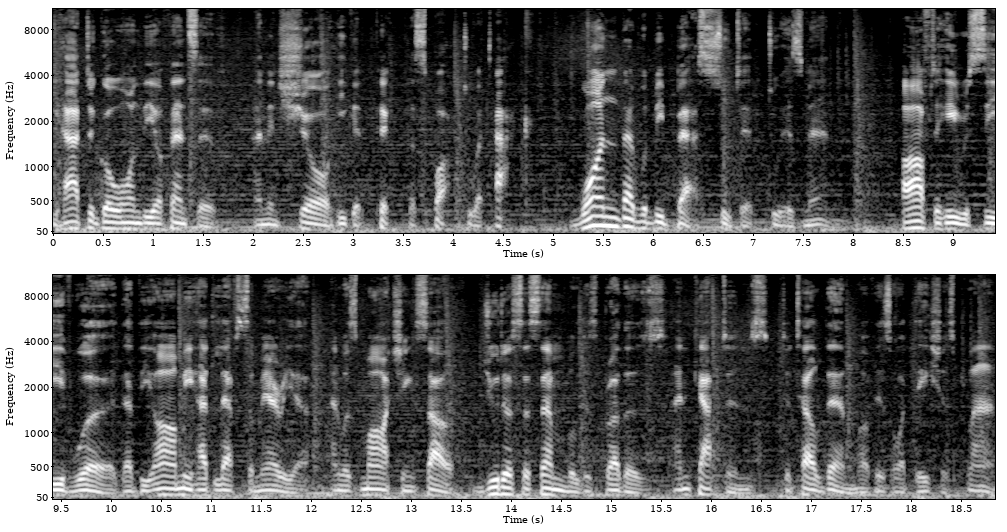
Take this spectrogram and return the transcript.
He had to go on the offensive and ensure he could pick the spot to attack, one that would be best suited to his men. After he received word that the army had left Samaria and was marching south, Judas assembled his brothers and captains to tell them of his audacious plan.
